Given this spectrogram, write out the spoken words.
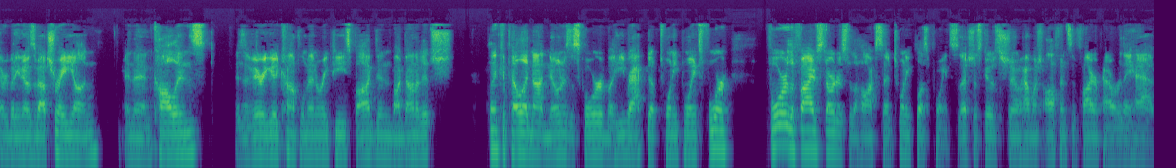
everybody knows about Trae Young, and then Collins is a very good complementary piece. Bogdan Bogdanovich, Clint Capela, not known as a scorer, but he racked up 20 points. Four, four of the five starters for the Hawks had 20 plus points. So that just goes to show how much offensive firepower they have.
